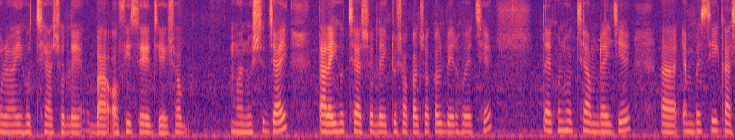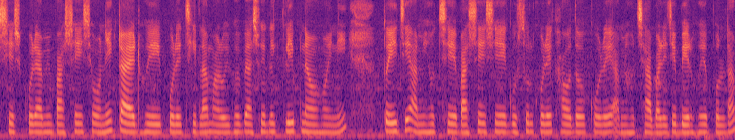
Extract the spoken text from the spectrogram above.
ওরাই হচ্ছে আসলে বা অফিসে যে সব মানুষ যায়, তারাই হচ্ছে আসলে একটু সকাল সকাল বের হয়েছে। তো এখন হচ্ছে আমরা এই যে এম্বাসি কাজ শেষ করে আমি বাসায় এসে অনেক টায়ার্ড হয়ে পড়েছিলাম, আর ওইভাবে আসলে ক্লিপ নেওয়া হয়নি। তো এই যে আমি হচ্ছে বাসে এসে গোসল করে খাওয়া দাওয়া করে আমি হচ্ছে আবার এই যে বের হয়ে পড়লাম।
